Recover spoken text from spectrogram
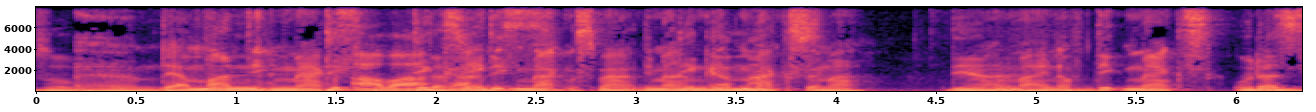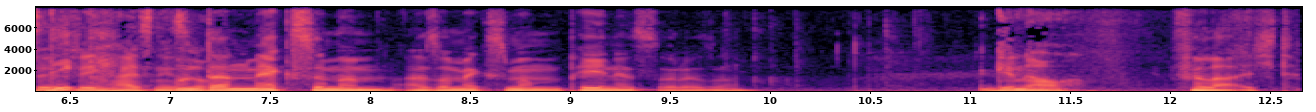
So, Ähm, Der Mann, Dicken Max. Dick- aber Dicker das Dicken Max. Die machen Dicker Dicken Max. Max, immer. Ja. machen einen auf Dicken Max. oder das, dick Deswegen heißen die und so. dann Maximum, also Maximum Penis oder so. genau. Vielleicht.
